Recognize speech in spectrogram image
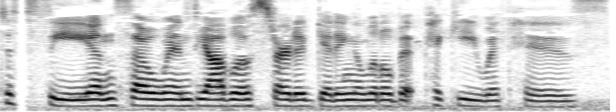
to see. And so when Diablo started getting a little bit picky with his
